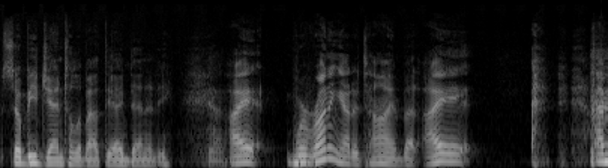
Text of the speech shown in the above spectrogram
So be gentle about the identity. Yeah. I we're running out of time, but I I'm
